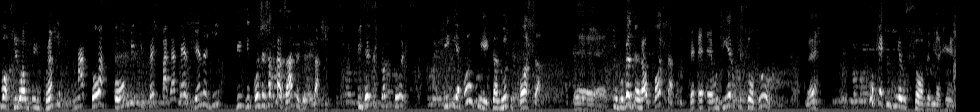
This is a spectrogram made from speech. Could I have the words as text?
O auxílio branco matou a fome e fez pagar dezenas de de, de coisas atrasadas desses artistas e desses produtores. E, e, é bom que Canuto possa, é, que o governo federal possa, é, é, é, o dinheiro que sobrou, né? Por que, que o dinheiro sobra, minha gente?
